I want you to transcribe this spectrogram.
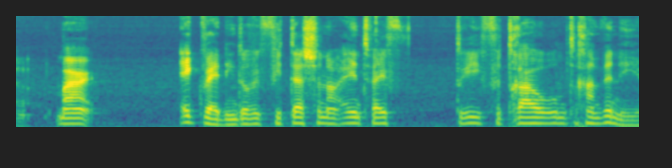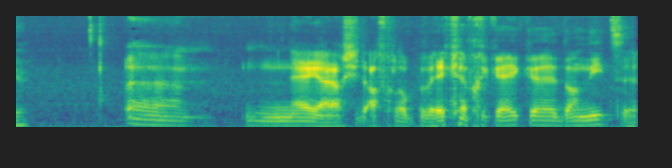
ja. Maar ik weet niet of ik Vitesse nou 1, 2, 3 vertrouw om te gaan winnen hier. Uh, nee, ja, als je de afgelopen weken hebt gekeken, dan niet. Uh,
